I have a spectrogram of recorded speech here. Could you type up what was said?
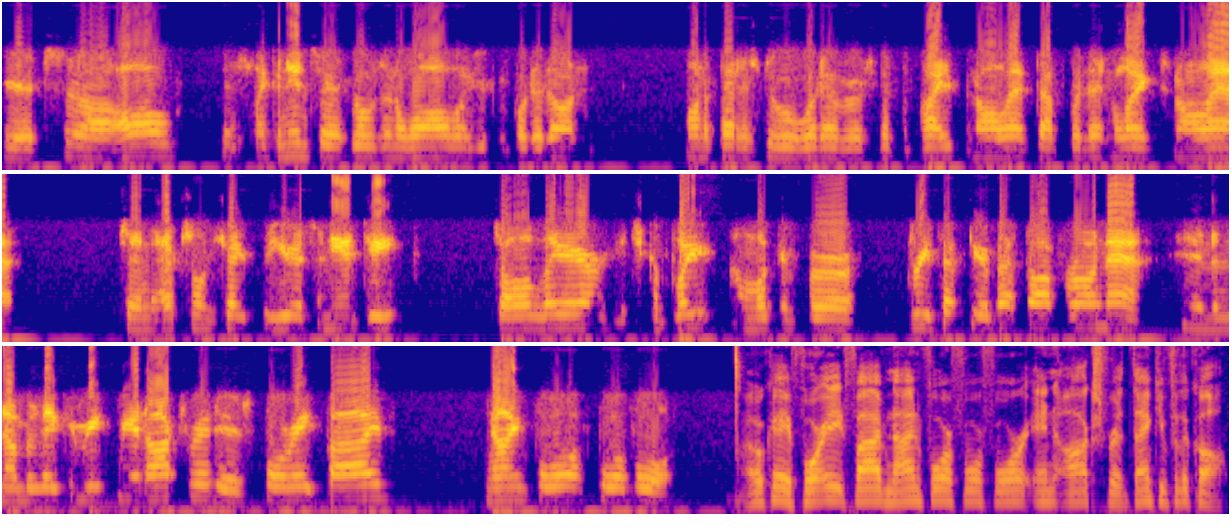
It's uh, all it's like an insert goes in a wall, or you can put it on on a pedestal or whatever. It's got the pipe and all that stuff with it and legs and all that. It's in excellent shape for you. It's an antique. It's all there. It's complete. I'm looking for 350 or best offer on that. And the number they can reach me in Oxford is 485 9444. Okay, 485 9444 in Oxford. Thank you for the call.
